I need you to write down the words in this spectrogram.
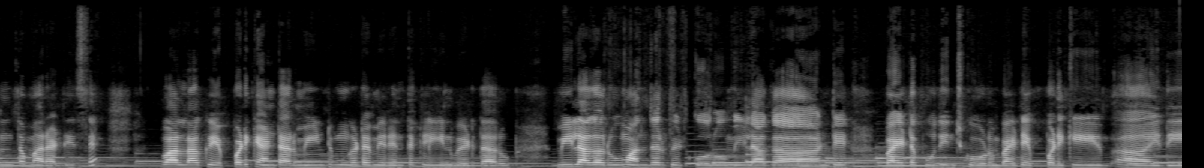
అంత మరాఠీసే. వాళ్ళు నాకు ఎప్పటికీ అంటారు మీ ఇంటి ముంగట మీరు ఎంత క్లీన్ పెడతారు? మీలాగా రూమ్ అందరు పెట్టుకోరు. మీలాగా అంటే బయట పూజించుకోవడం బయట ఎప్పటికీ ఇది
